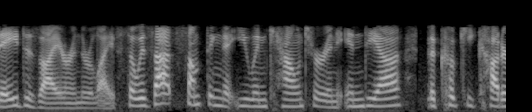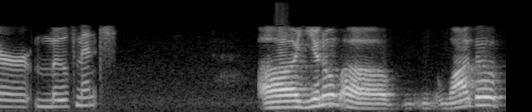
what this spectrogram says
they desire in their life. So is that something that you encounter in India, the cookie cutter movement? Uh, you know, uh, one of the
